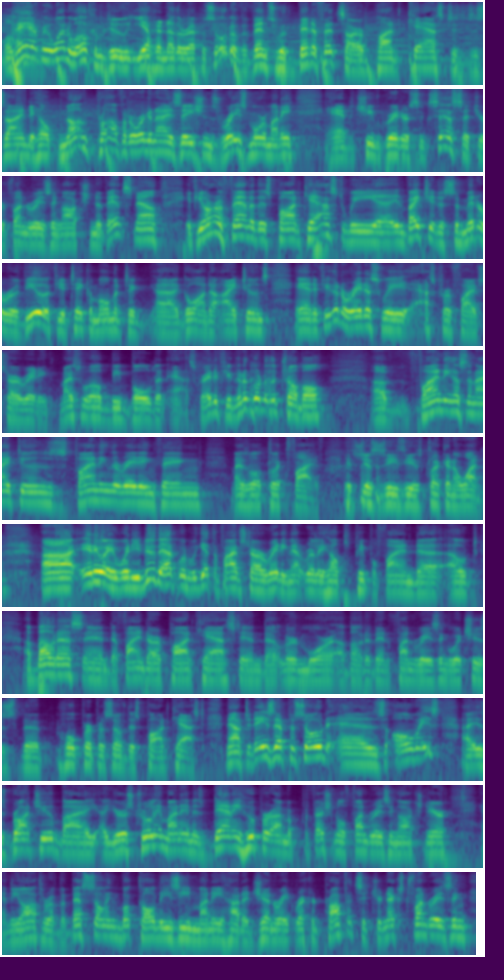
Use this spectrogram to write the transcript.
Well, hey everyone, welcome to yet another episode of Events with Benefits. Our podcast is designed to help nonprofit organizations raise more money and achieve greater success at your fundraising auction events. Now, if you are a fan of this podcast, we uh, invite you to submit a review if you take a moment to uh, go onto iTunes. And if you're going to rate us, we ask for a five star rating. Might as well be bold and ask, right? If you're going to go to the trouble, of finding us on iTunes, finding the rating thing, might as well click five. It's just as easy as clicking a one. Uh, anyway, when you do that, when we get the five star rating, that really helps people find uh, out about us and uh, find our podcast and uh, learn more about event fundraising, which is the whole purpose of this podcast. Now, today's episode, as always, uh, is brought to you by yours truly. My name is Danny Hooper. I'm a professional fundraising auctioneer and the author of a best selling book called Easy Money How to Generate Record Profits at Your Next Fundraising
